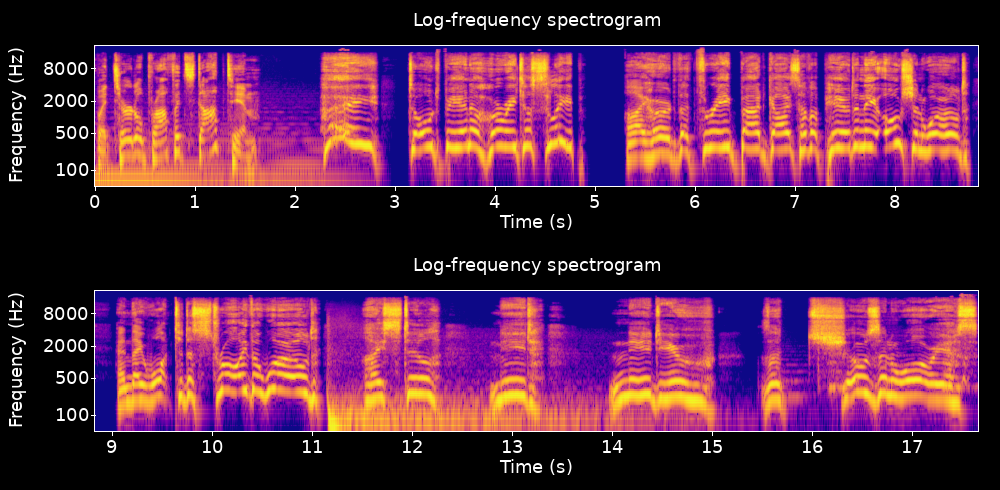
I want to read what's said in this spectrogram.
but Turtle Prophet stopped him. Hey, don't be in a hurry to sleep. I heard that three bad guys have appeared in the ocean world, and they want to destroy the world. I still need. need you, the chosen warriors,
